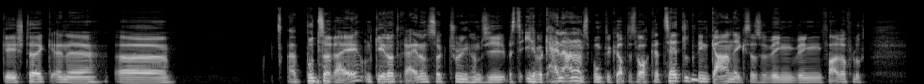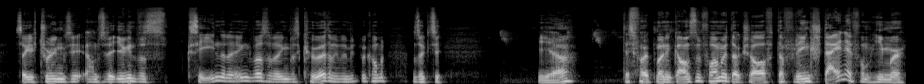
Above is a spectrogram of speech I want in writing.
Gehsteig eine äh, eine Putzerei und gehe dort rein und sage, Entschuldigung, haben Sie, weißt du, ich habe keine Anhaltspunkte gehabt, es war auch kein Zettel drin, gar nichts, also wegen, wegen Fahrerflucht. Sage ich, Entschuldigung, Sie, haben Sie da irgendwas gesehen oder irgendwas oder irgendwas gehört, haben Sie mitbekommen? Und sagt sie, ja, das fällt mir den ganzen Vormittag schon auf, da fliegen Steine vom Himmel.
